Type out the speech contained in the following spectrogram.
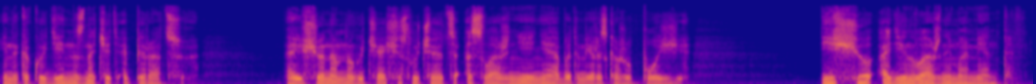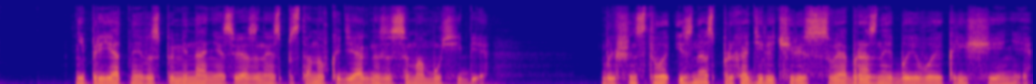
и на какой день назначать операцию. А еще намного чаще случаются осложнения, об этом я расскажу позже — еще один важный момент. Неприятные воспоминания, связанные с постановкой диагноза самому себе. Большинство из нас проходили через своеобразное боевое крещение,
